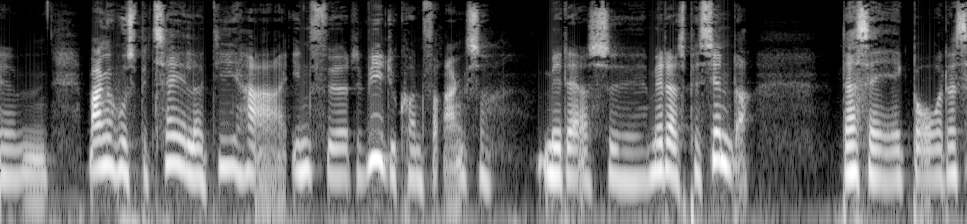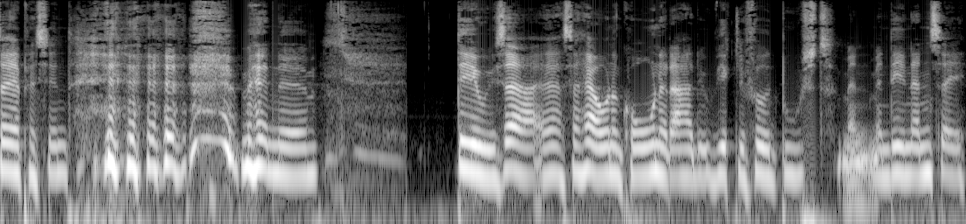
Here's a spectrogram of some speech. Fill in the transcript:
Øhm, mange hospitaler de har indført videokonferencer med deres, øh, med deres patienter. Der sagde jeg ikke borger, der sagde jeg patient. Men øh, det er jo især, altså her under corona, der har det jo virkelig fået et boost, men, men det er en anden sag.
